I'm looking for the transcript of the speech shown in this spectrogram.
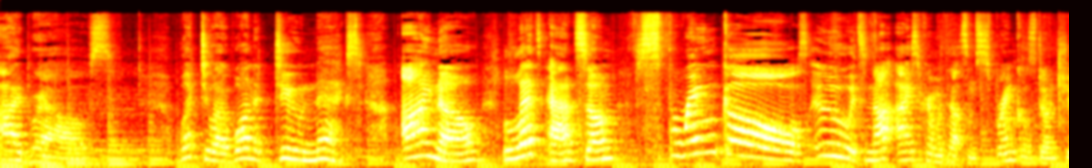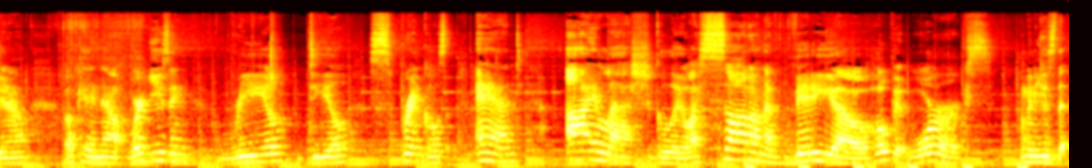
eyebrows. What do I want to do next? I know. Let's add some sprinkles. Ooh, it's not ice cream without some sprinkles, don't you know? Okay, now we're using real deal sprinkles and eyelash glue. I saw it on a video. Hope it works. I'm gonna use the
